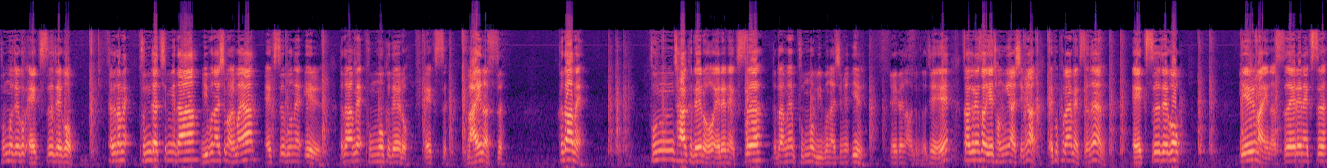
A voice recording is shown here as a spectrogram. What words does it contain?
분모 제곱 x 제곱. 자, 그 다음에 분자치입니다. 미분하시면 얼마야? x분의 1. 그 다음에 분모 그대로 x 마이너스. 그 다음에 분자 그대로 ln x. 그 다음에 분모 미분하시면 1. 여기까지 나와주는 거지. 자, 그래서 얘 정리하시면 f 프라임 x는 x제곱 1 마이너스 ln x.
